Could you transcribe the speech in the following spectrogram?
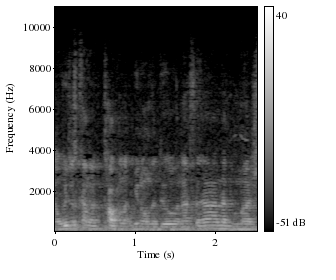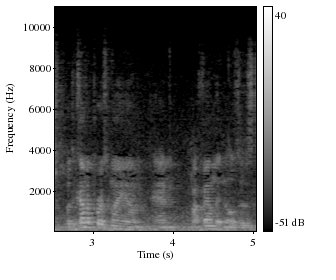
And we just kind of talking like we normally do. And I said, Ah, nothing much. But the kind of person I am, and my family knows this,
